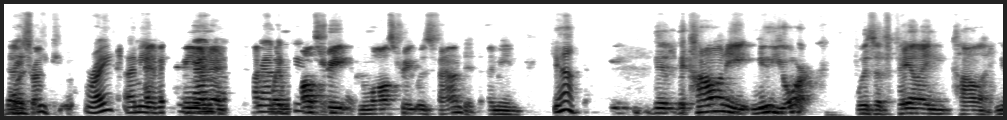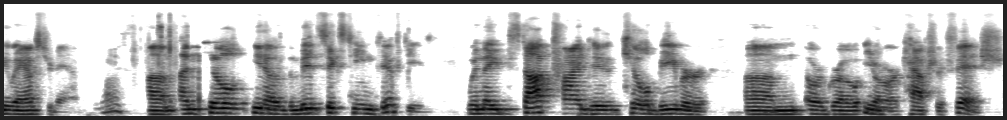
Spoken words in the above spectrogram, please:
was right. right? I mean I mean, I Round round when Wall. Street when Wall Street was founded, I mean, yeah. the, the colony, New York, was a failing colony, New Amsterdam, um, until you know the mid 1650s, when they stopped trying to kill beaver um, or grow, you know, or capture fish,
